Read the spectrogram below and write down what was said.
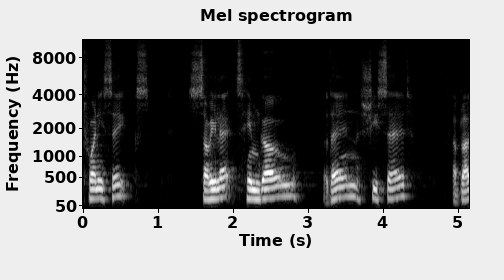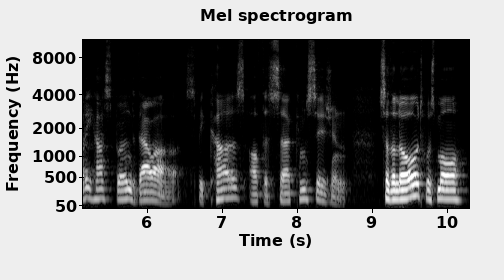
26. So he let him go. Then she said, A bloody husband thou art, because of the circumcision. So the Lord was more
